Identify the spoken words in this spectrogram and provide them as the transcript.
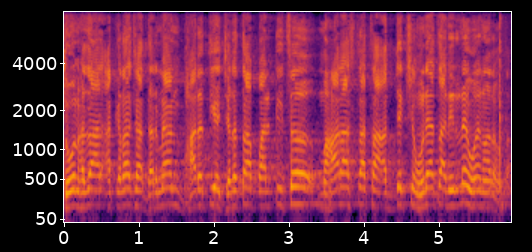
दोन हजार अकराच्या दरम्यान भारतीय जनता पार्टीचं महाराष्ट्राचा अध्यक्ष होण्याचा निर्णय होणार होता.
